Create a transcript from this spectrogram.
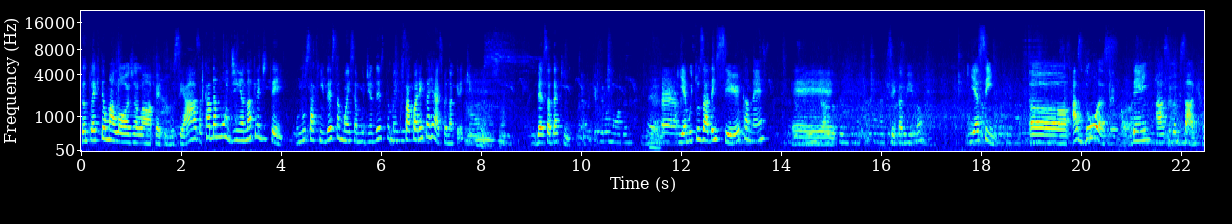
Tanto é que tem uma loja lá perto do Ceasa, cada mudinha, não acreditei. No saquinho desse tamanho, essa mudinha desse tamanho, custa 40 reais, mas não acredito. Dessa daqui. É. E é muito usada em cerca, né? É, cerca viva. E assim, ah, as duas têm ácido oxálico.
